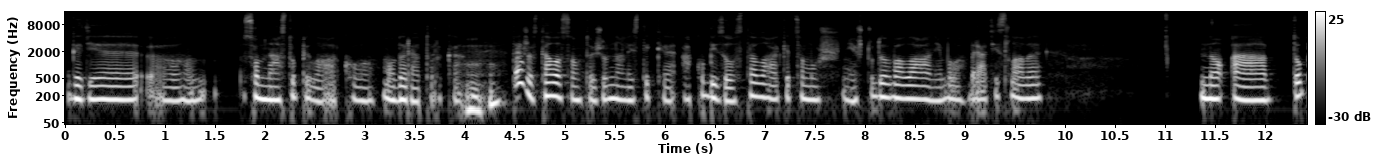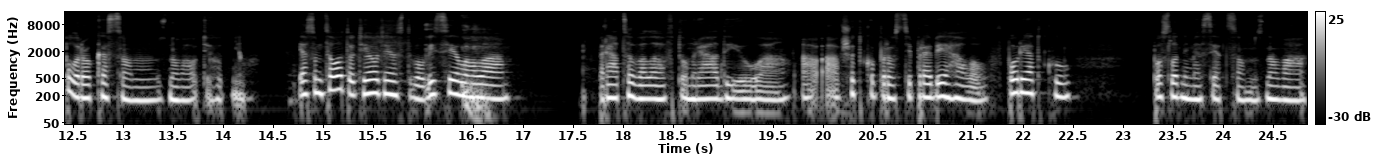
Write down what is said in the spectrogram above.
kde uh, som nastúpila ako moderátorka. Uh-huh. Takže stále som v tej žurnalistike akoby zostala, keď som už neštudovala a nebola v Bratislave. No a do pol roka som znova otehotnila. Ja som celé to tehotenstvo vysielala pracovala v tom rádiu a, a, a všetko proste prebiehalo v poriadku. Posledný mesiac som znova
